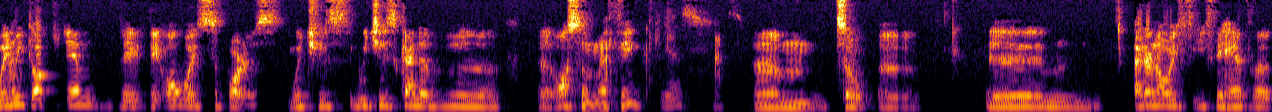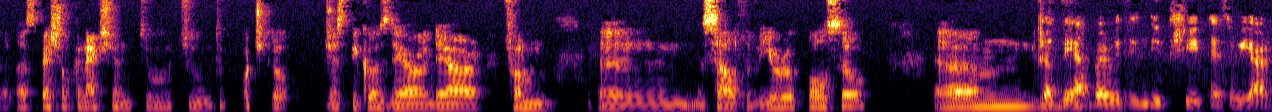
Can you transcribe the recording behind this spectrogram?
when we talk to them, they, they always support us, which is which is kind of uh, uh, awesome. I think. Yes. Um, so uh, um, I don't know if, if they have a, a, special connection to, to, to Portugal just because they are they are from uh, south of Europe also. Um, because they are buried in deep shit as we are.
